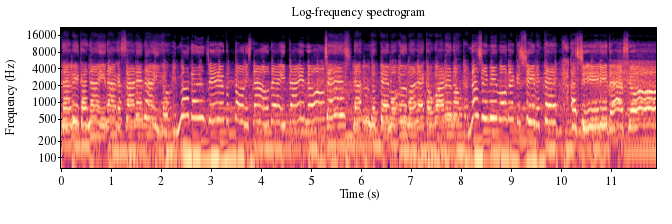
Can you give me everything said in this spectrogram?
なない流されないよ。今感じることに素直でいたいの。チェンス何度でも生まれ変わるの。悲しみも抱きしめて走り出すよ。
